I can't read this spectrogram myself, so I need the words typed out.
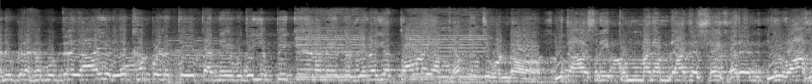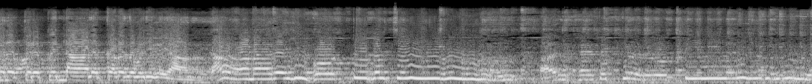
അനുഗ്രഹ മുദ്രയായി രേഖപ്പെടുത്തി തന്നെ വിജയിപ്പിക്കണമെന്ന് വിനയത്തോടെ അഭ്യർത്ഥിച്ചുകൊണ്ട് ഇതാ ശ്രീ കുമ്മനം രാജശേഖരൻ ഈ വാഹനത്തിന് പിന്നാലെ കടന്നു വരികയാണ്. താമരയിൽ നൽകുന്നു.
